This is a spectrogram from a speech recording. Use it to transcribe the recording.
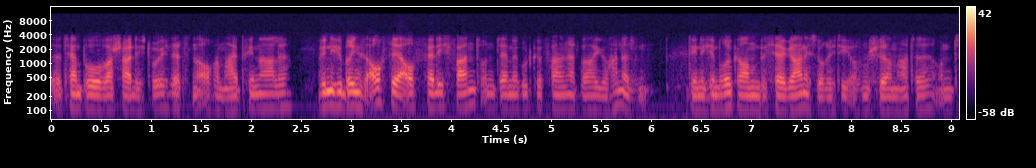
äh, Tempo wahrscheinlich durchsetzen, auch im Halbfinale. Wen ich übrigens auch sehr auffällig fand und der mir gut gefallen hat, war Johannessen, den ich im Rückraum bisher gar nicht so richtig auf dem Schirm hatte. Und,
